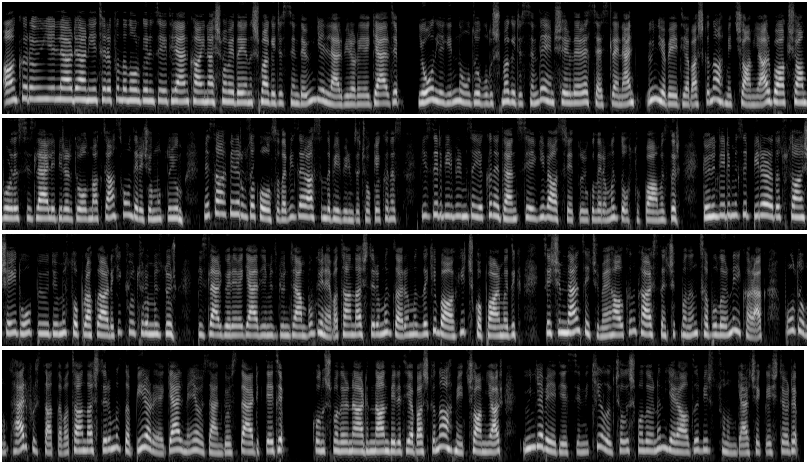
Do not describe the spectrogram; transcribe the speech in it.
Ankara Ünyeliler Derneği tarafından organize edilen Kaynaşma ve Dayanışma Gecesi'nde Ünyeliler bir araya geldi. Yoğun ilginin olduğu buluşma gecesinde hemşerilere seslenen Ünye Belediye Başkanı Ahmet Şamyar bu akşam burada sizlerle bir arada olmaktan son derece mutluyum. Mesafeler uzak olsa da bizler aslında birbirimize çok yakınız. Bizleri birbirimize yakın eden sevgi ve hasret duygularımız dostluk bağımızdır. Gönüllerimizi bir arada tutan şey doğup büyüdüğümüz topraklardaki kültürümüzdür. Bizler göreve geldiğimiz günden bugüne vatandaşlarımızla aramızdaki bağı hiç koparmadık. Seçimden seçime halkın karşısına çıkmanın tabularını yıkarak bulduğumuz her fırsatta vatandaşlarımızla bir araya gelmeye özen gösterdik dedi. Konuşmaların ardından Belediye Başkanı Ahmet Çamyar, Ünye Belediyesi'nin 2 yıllık çalışmalarının yer aldığı bir sunum gerçekleştirdi.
